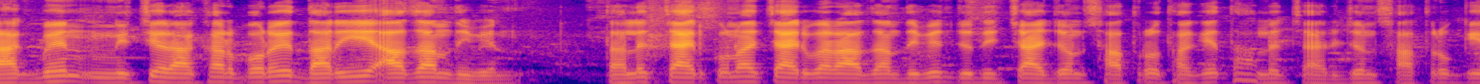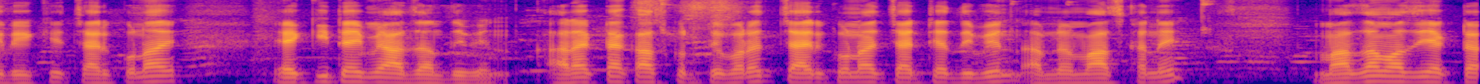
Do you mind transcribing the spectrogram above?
রাখবেন, নিচে রাখার পরে দাঁড়িয়ে আজান দিবেন। তাহলে চার কোনায় চারবার আজান দিবেন। যদি চারজন ছাত্র থাকে, তাহলে চারজন ছাত্রকে রেখে চার কোনায় একই টাইমে আজান দিবেন। আর একটা কাজ করতে পারেন, চার কোনায় চারটা দিবেন, আপনার মাঝখানে মাঝামাঝি একটা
